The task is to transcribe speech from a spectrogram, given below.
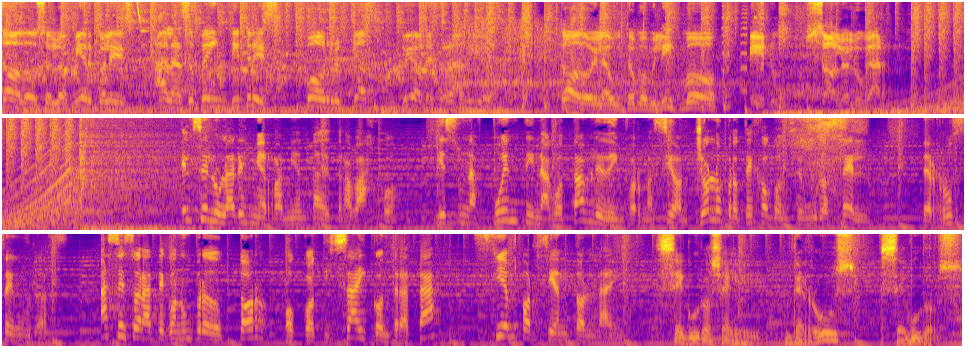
Todos los miércoles a las 23 por Campeones Radio. Todo el automovilismo en un solo lugar. El celular es mi herramienta de trabajo y es una fuente inagotable de información. Yo lo protejo con Segurocel de Rus Seguros. Asesórate con un productor o cotiza y contrata 100% online. Segurocel de Rus Seguros.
